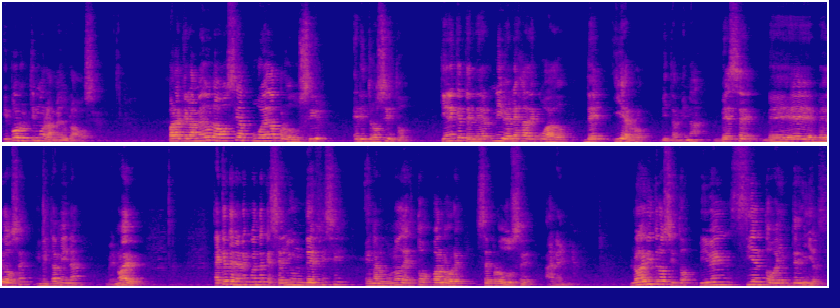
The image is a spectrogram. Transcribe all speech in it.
y por último la médula ósea. Para que la médula ósea pueda producir eritrocitos, tiene que tener niveles adecuados de hierro, vitamina BC, B, B12 y vitamina B9. Hay que tener en cuenta que si hay un déficit en alguno de estos valores, se produce anemia. Los eritrocitos viven 120 días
